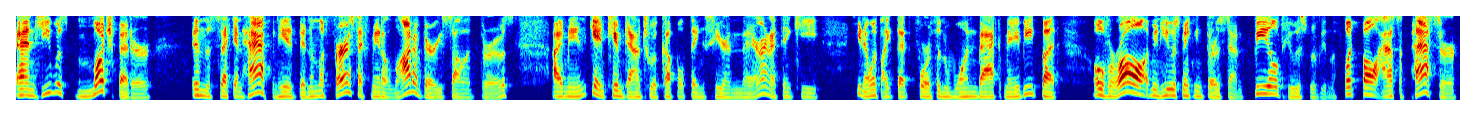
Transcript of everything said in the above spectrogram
And he was much better in the second half than he had been in the first. I've made a lot of very solid throws. I mean, the game came down to a couple things here and there, and I think he, you know, with like that fourth and one back maybe, but overall, I mean, he was making throws downfield. He was moving the football as a passer.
